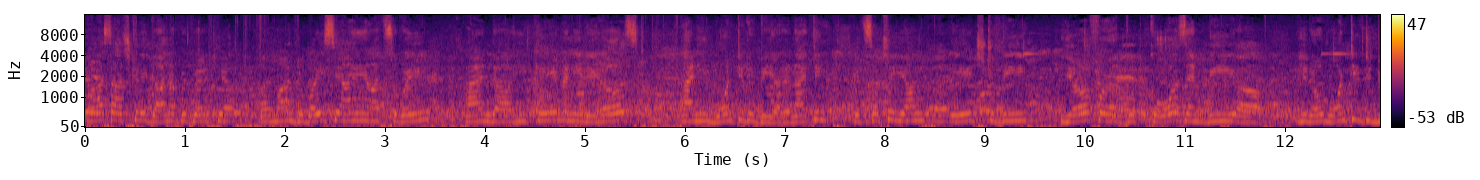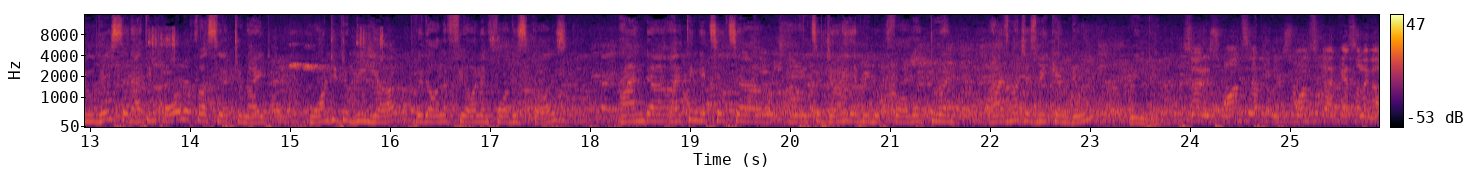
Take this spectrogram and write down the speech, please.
खास आज के लिए गाना प्रिपेयर किया अरमान दुबई से आए हैं आज सुबह ही and he came and he rehearse and he wanted to be here and I think it's such a young age to be here for a good cause and be you know wanting to do this and I think all of us here tonight wanted to be here with all of you all and for this cause and uh, I think it's it's a it's a journey that we look forward to and as much as we can do Do sir response response का कैसा लगा?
